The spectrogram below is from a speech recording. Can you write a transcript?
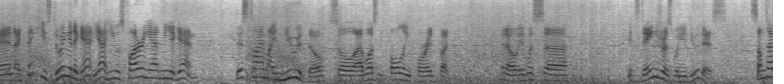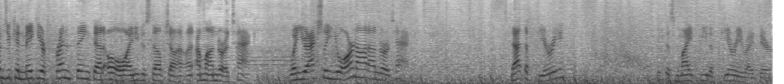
And I think he's doing it again. Yeah, he was firing at me again. This time I knew it though, so I wasn't falling for it, but you know, it was uh it's dangerous when you do this. Sometimes you can make your friend think that, oh, I need to stealth jump, I'm under attack. When you actually, you are not under attack. Is that the Fury? I think this might be the Fury right there.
